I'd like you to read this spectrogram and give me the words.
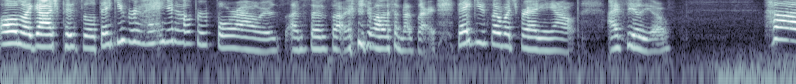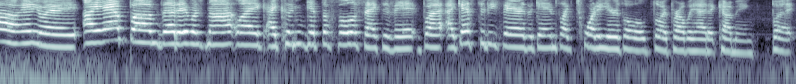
Oh my gosh, Pistol, thank you for hanging out for four hours. I'm so sorry. well, I'm not sorry. Thank you so much for hanging out. I feel you. Oh, anyway, I am bummed that it was not like I couldn't get the full effect of it, but I guess to be fair, the game's like 20 years old, so I probably had it coming. But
